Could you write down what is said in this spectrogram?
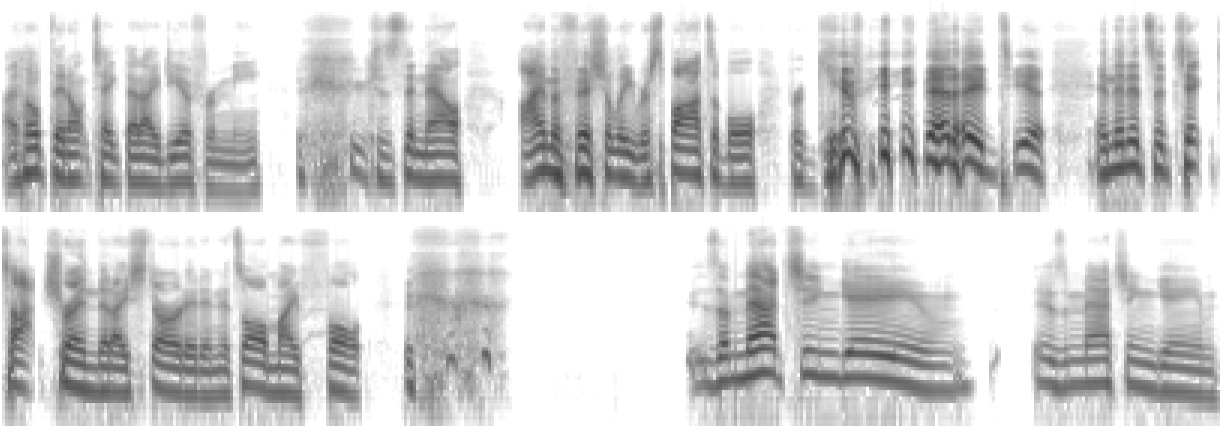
I hope they don't take that idea from me. Because then now I'm officially responsible for giving that idea. And then it's a TikTok trend that I started, and it's all my fault. it's a matching game. It's a matching game.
